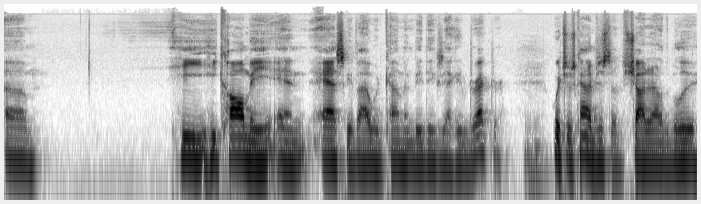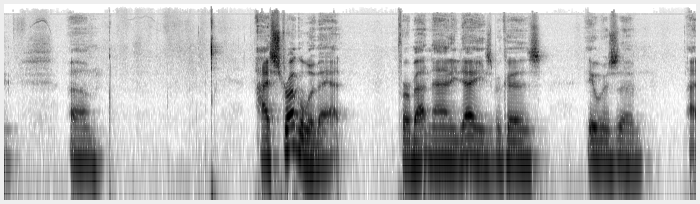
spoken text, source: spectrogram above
um, he he called me and asked if I would come and be the executive director, mm-hmm. which was kind of just a shot out of the blue. Um, I struggled with that for about 90 days because it was uh, I,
